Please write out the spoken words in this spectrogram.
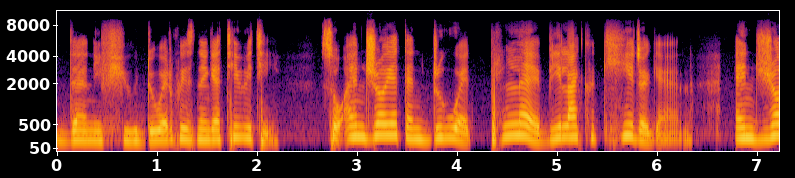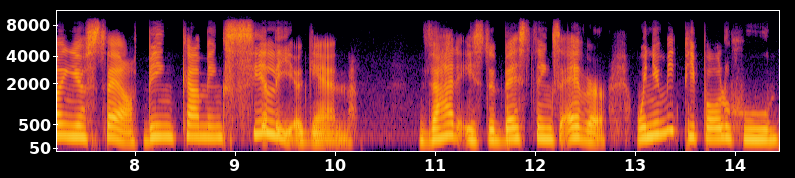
than if you do it with negativity. So enjoy it and do it. Play. Be like a kid again enjoying yourself, becoming silly again. That is the best things ever. When you meet people who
